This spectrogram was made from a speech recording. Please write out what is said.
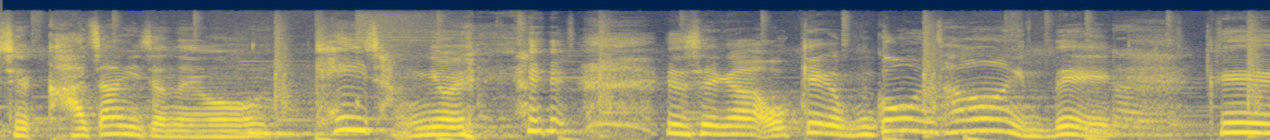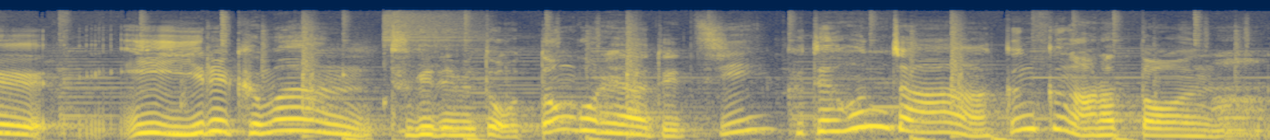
제가 가장이잖아요. 음. K 장녀에 그래서 제가 어깨가 무거운 상황인데 네. 그이 일을 그만두게 되면 또 어떤 걸 해야 되지? 그때 혼자 끙끙 앓았던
